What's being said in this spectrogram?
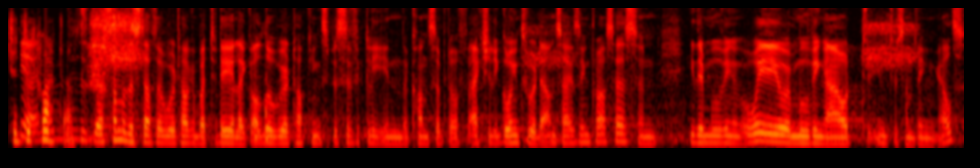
to Yeah, I mean, declutter. some of the stuff that we're talking about today, like although we're talking specifically in the concept of actually going through a downsizing process and either moving away or moving out into something else.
